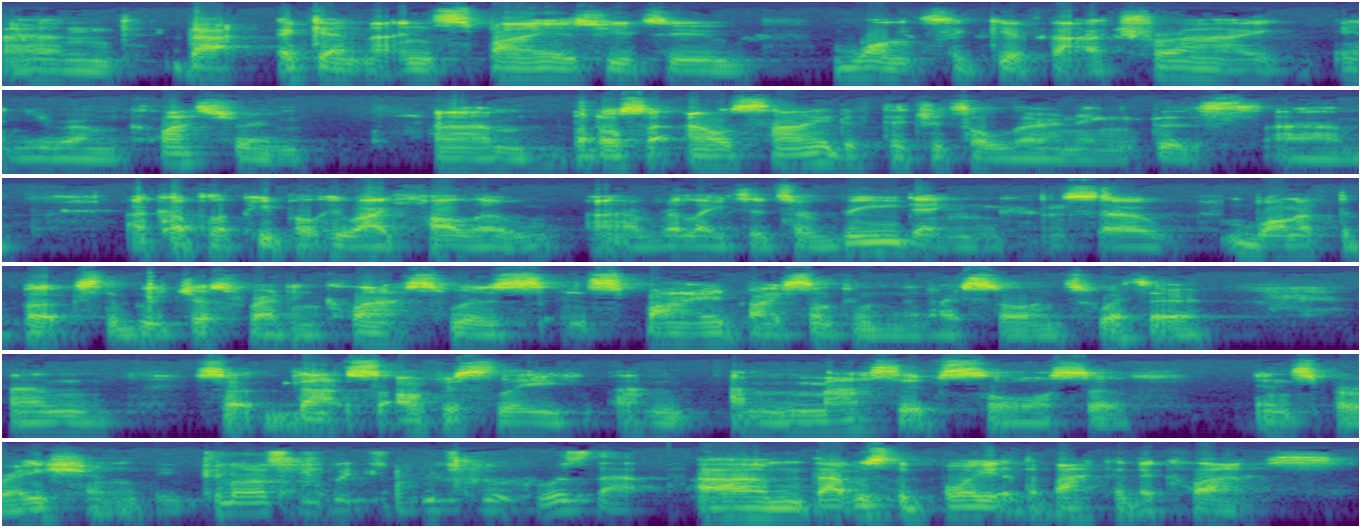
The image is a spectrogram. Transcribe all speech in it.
And that, again, that inspires you to want to give that a try in your own classroom. Um, but also outside of digital learning, there's um, a couple of people who I follow uh, related to reading. And so one of the books that we just read in class was inspired by something that I saw on Twitter. And so that's obviously um, a massive source of inspiration. Can I ask you which, which book was that? Um, that was the boy at the back of the class.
